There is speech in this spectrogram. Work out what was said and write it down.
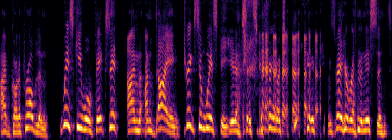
I've got a problem. whiskey will fix it. I'm I'm dying. Drink some whiskey. You know, so it's very much it was very reminiscent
